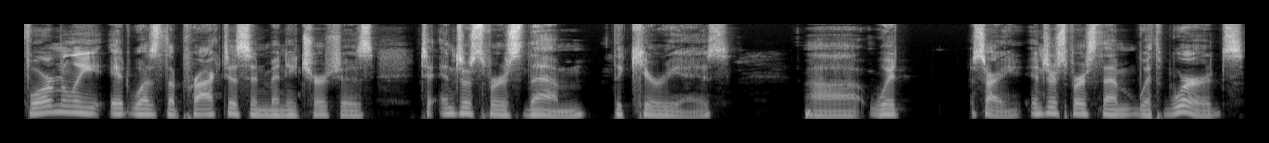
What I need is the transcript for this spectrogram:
formerly it was the practice in many churches to intersperse them, the Kyries, uh, with sorry, intersperse them with words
